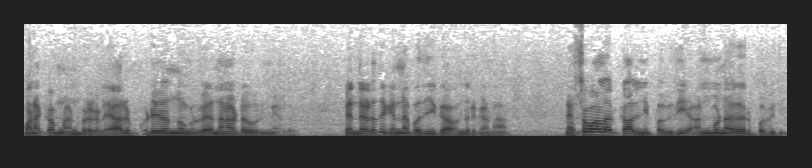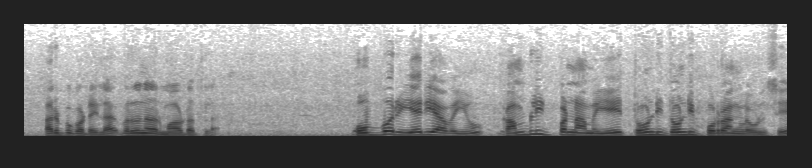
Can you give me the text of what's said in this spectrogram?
வணக்கம் நண்பர்களே. அருப்புக்குடியிலேருந்து உங்கள் வேந்தநாட்ட உரிமையாளர். இப்போ இந்த இடத்துக்கு என்ன பதிவுக்காக வந்திருக்கேன்னா நெசவாளர் காலனி பகுதி அன்பு நகர் பகுதி அருப்புக்கோட்டையில் விருதுநகர் மாவட்டத்தில். ஒவ்வொரு ஏரியாவையும் கம்ப்ளீட் பண்ணாமையே தோண்டி தோண்டி போடுறாங்களே ஒழிச்சு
